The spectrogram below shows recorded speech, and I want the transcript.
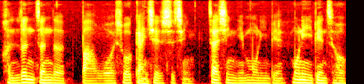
很认真的把我所感谢的事情在心里面默念一遍，默念一遍之后，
